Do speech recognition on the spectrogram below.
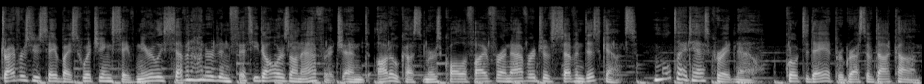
Drivers who save by switching save nearly $750 on average, and auto customers qualify for an average of seven discounts. Multitask right now. Quote today at progressive.com.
